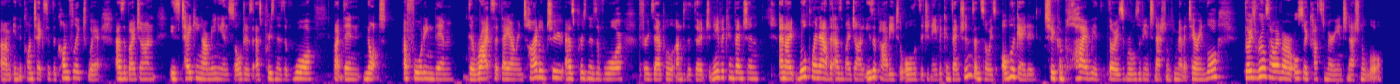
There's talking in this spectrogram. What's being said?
um, in the context of the conflict, where Azerbaijan is taking Armenian soldiers as prisoners of war, but then not affording them the rights that they are entitled to as prisoners of war, for example, under the Third Geneva Convention. And I will point out that Azerbaijan is a party to all of the Geneva Conventions and so is obligated to comply with those rules of international humanitarian law. Those rules, however, are also customary international law.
